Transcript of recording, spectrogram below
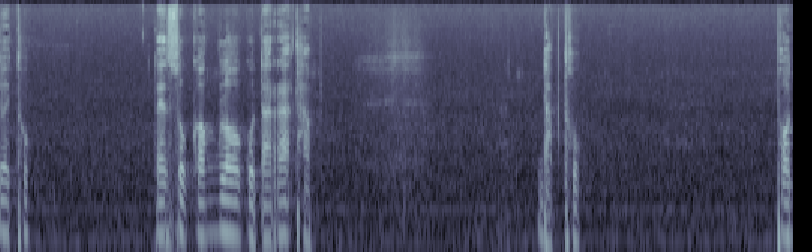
ด้วยทุกข์ แต่สุขของโลกุตระธรรม ดับทุกข์พ้น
